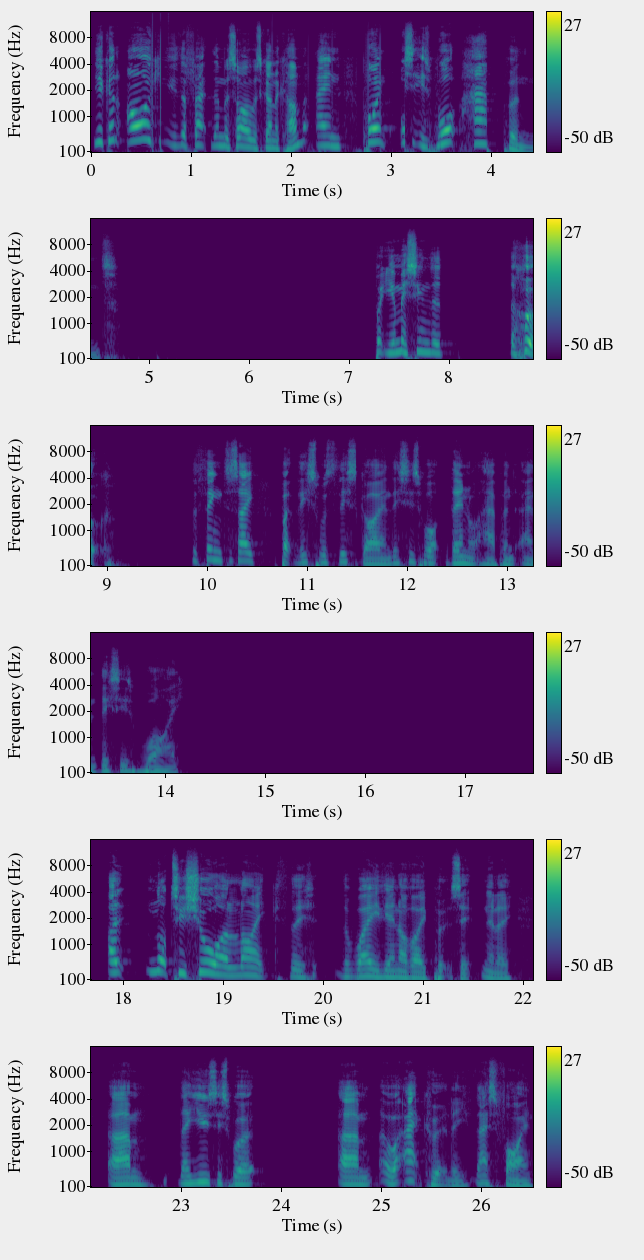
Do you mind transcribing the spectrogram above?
You can argue the fact the Messiah was going to come and point this is what happened. But you're missing the, the hook, the thing to say, but this was this guy, and this is what then what happened, and this is why. I'm not too sure I like the, the way the NIV puts it. You know, um, they use this word um, oh, accurately. That's fine.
